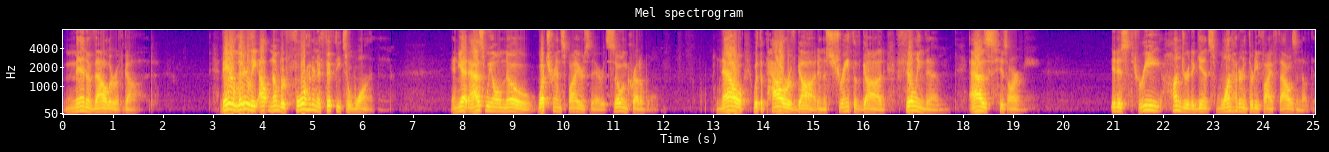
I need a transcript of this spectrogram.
men of valor of God. They are literally outnumbered 450 to 1. And yet, as we all know, what transpires there, it's so incredible. Now, with the power of God and the strength of God filling them as his army, it is 300 against 135,000 of them.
